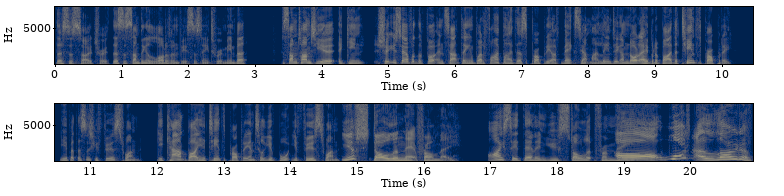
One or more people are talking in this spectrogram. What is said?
This is so true. This is something a lot of investors need to remember. Sometimes you, again, shoot yourself at the foot and start thinking, but if I buy this property, I've maxed out my lending, I'm not able to buy the 10th property. Yeah, but this is your first one. You can't buy your 10th property until you've bought your first one. You've stolen that from me. I said that and you stole it from me. Oh, what a load of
